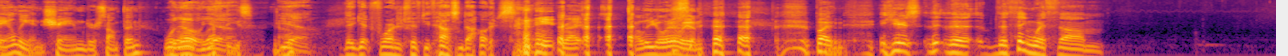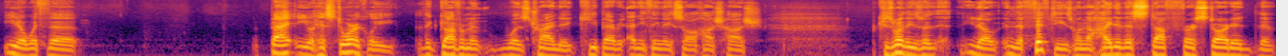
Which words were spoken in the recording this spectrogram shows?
alien shamed or something. Well, no, yeah, lefties, you know? yeah. They get four hundred fifty thousand dollars. right, illegal alien. but here's the, the the thing with um you know with the back you know historically the government was trying to keep every anything they saw hush hush because one of these was you know in the 50s when the height of this stuff first started the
